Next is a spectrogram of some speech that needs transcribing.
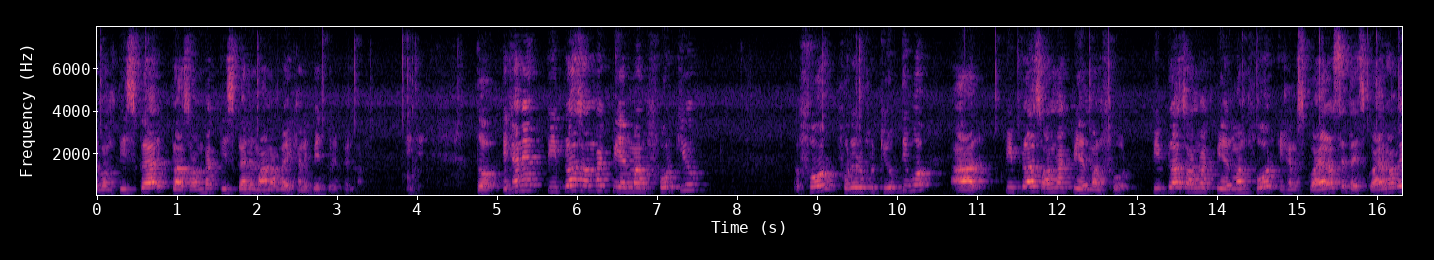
এবং পি স্কোয়ার প্লাস ওয়ান ভাগ পি স্কোয়ারের মান আমরা এখানে বের করে ফেললাম। এই যে। তো এখানে পি প্লাস ওয়ান ভাগ পি এর মান ফোর কিউ ফোর ফোরের উপর কিউব দিব আর পি প্লাস ওয়ান ভাগ পি এর মান ফোর। পি প্লাস ওয়ান ভাগ পি এর মান ফোর, এখানে স্কোয়ার আছে, তাই স্কোয়ার হবে,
